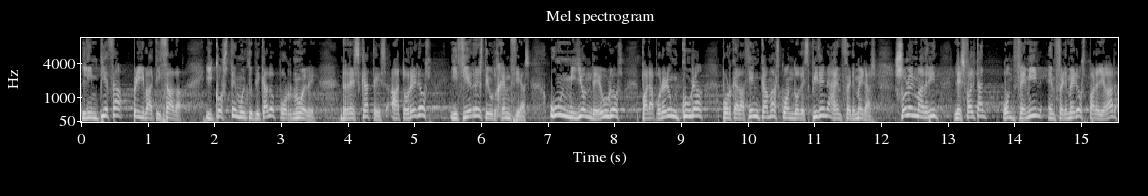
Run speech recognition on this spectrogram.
Limpieza privatizada y coste multiplicado por 9. Rescates a toreros y cierres de urgencias. Un millón de euros para poner un cura por cada 100 camas cuando despiden a enfermeras. Solo en Madrid les faltan 11.000 enfermeros para llegar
